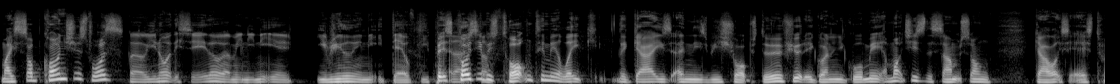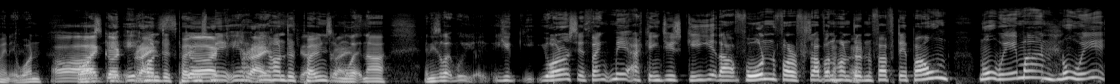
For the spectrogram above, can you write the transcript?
My subconscious was. Well, you know what they say though. I mean, you need to, you really need to delve deep. But it's because he was talking to me like the guys in these wee shops do. If you were to go in and you go, mate, how much is the Samsung Galaxy S21? Oh, it's good eight hundred pounds, mate. Eight hundred pounds. I'm like, nah. And he's like, well, you, you honestly think, mate, I can just give you that phone for seven hundred and fifty pound? No way, man. No way.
